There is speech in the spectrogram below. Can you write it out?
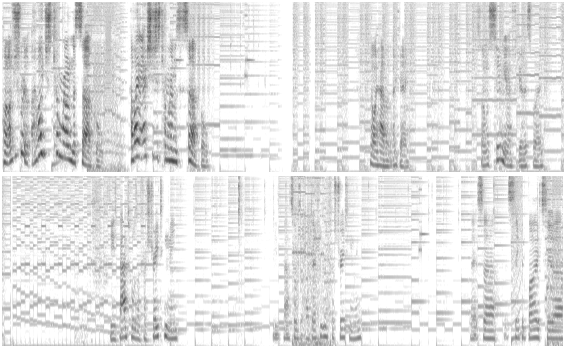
Hold on, I've just have I just come around in a circle? Have I actually just come around in a circle? No, I haven't, okay. So I'm assuming I have to go this way. These battles are frustrating me. These battles are definitely frustrating me. Let's uh let's say goodbye to uh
